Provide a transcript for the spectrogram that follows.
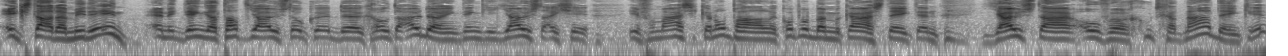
ik sta daar middenin. En ik denk dat dat juist ook de grote uitdaging is. Ik denk juist als je informatie kan ophalen, koppen bij elkaar steekt en juist daarover goed gaat nadenken.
